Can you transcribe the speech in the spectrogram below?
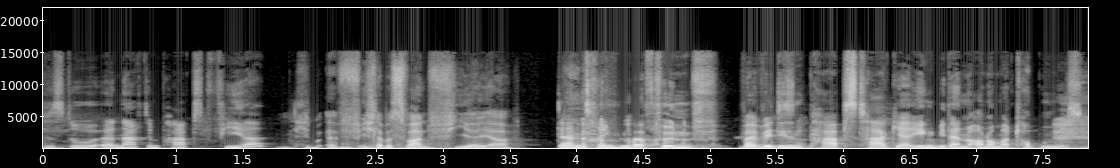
hattest du äh, nach dem Papst? Vier? Ich, äh, ich glaube, es waren vier, ja. Dann trinken wir fünf, weil wir diesen Papsttag ja irgendwie dann auch nochmal toppen müssen.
